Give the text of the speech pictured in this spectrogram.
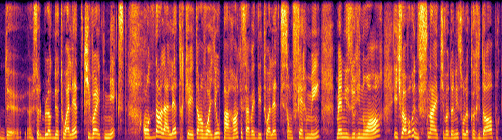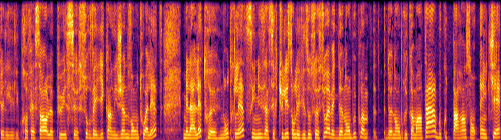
de un seul bloc de toilettes qui va être mixte. On dit dans la lettre qui a été envoyée aux parents que ça va être des toilettes qui sont fermées, même les urinoirs, et qu'il va y avoir une fenêtre qui va donner sur le corridor pour que les, les professeurs là, puissent surveiller quand les jeunes vont aux toilettes. Mais la lettre, une autre lettre, s'est mise à circuler sur les réseaux sociaux avec de nombreux de nombreux commentaires. Beaucoup de parents sont inquiets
